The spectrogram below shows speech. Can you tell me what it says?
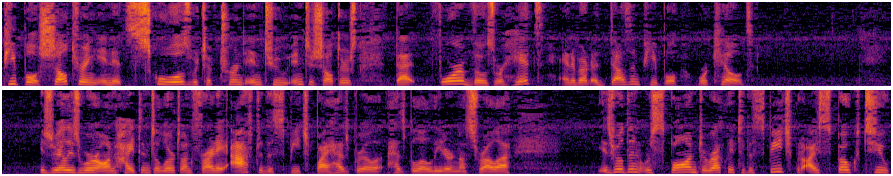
people sheltering in its schools, which have turned into, into shelters, that four of those were hit and about a dozen people were killed. Israelis were on heightened alert on Friday after the speech by Hezbollah, Hezbollah leader Nasrallah. Israel didn't respond directly to the speech, but I spoke to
